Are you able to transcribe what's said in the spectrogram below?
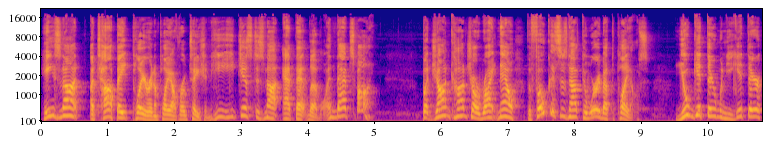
he's not a top eight player in a playoff rotation. He, he just is not at that level, and that's fine. But John Konchar, right now, the focus is not to worry about the playoffs. You'll get there when you get there,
